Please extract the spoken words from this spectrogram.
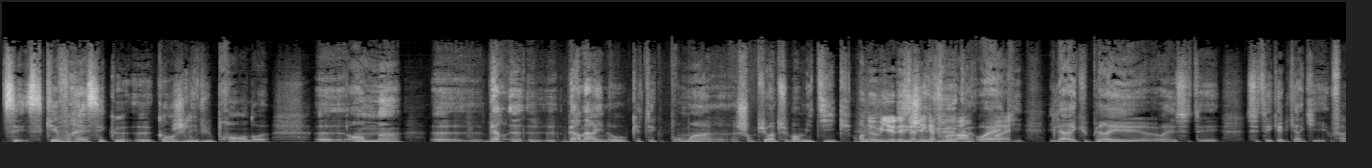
ce qui est vrai, c'est que euh, quand je l'ai vu prendre euh, en main euh, Ber- euh, euh, Bernard Hinault, qui était pour moi un champion absolument mythique, On est au milieu et des j'ai années vu 80. que, ouais, Ouais. qu'il- il a récupéré, euh, ouais, c'était, c'était quelqu'un qui, enfin,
